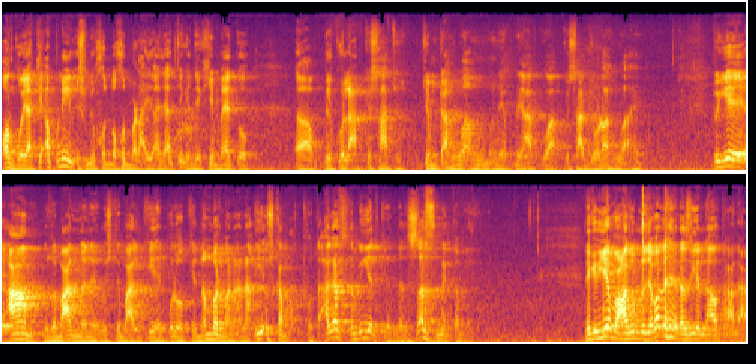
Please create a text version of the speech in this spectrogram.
اور گویا کہ اپنی اس میں خود بخود بڑھائی آ جاتی ہے کہ دیکھیے، میں تو بالکل آپ کے ساتھ چمٹا ہوا ہوں، میں نے اپنے آپ کو آپ کے ساتھ جوڑا ہوا ہے۔ تو یہ عام زبان میں نے استعمال کی ہے، کلو کے نمبر بنانا، یہ اس کا وقت ہوتا ہے۔ اگر طبیعت کے اندر ظرف میں کمی لیکن یہ معذم جبل ہے رضی اللہ تعالیٰ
